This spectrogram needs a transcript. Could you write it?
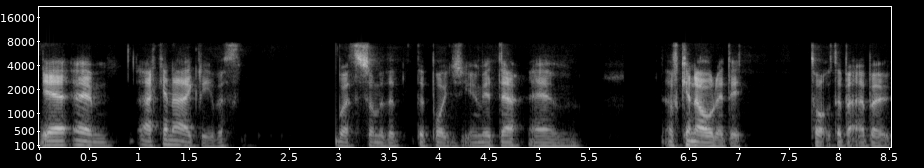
Yeah, um, I kind of agree with with some of the, the points that you made there. Um, I've kind of already talked a bit about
